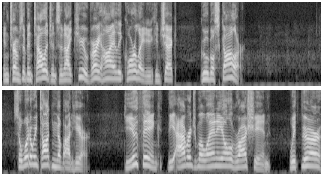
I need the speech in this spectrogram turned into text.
in terms of intelligence and IQ, very highly correlated. You can check Google Scholar. So, what are we talking about here? Do you think the average millennial Russian, with their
